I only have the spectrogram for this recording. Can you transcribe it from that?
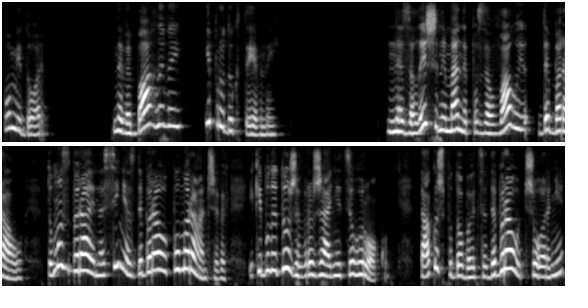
помідор, невибагливий і продуктивний. Не залишений мене поза увагою дебарау, тому збираю насіння з дебарау помаранчевих, які були дуже врожайні цього року. Також подобаються дебрау чорні,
